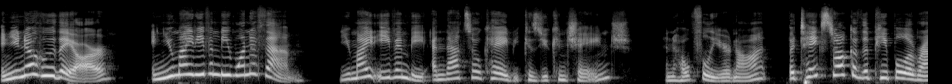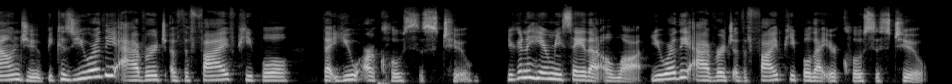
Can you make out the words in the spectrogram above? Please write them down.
and you know who they are. And you might even be one of them. You might even be, and that's okay because you can change and hopefully you're not. But take stock of the people around you because you are the average of the five people that you are closest to. You're going to hear me say that a lot. You are the average of the five people that you're closest to.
